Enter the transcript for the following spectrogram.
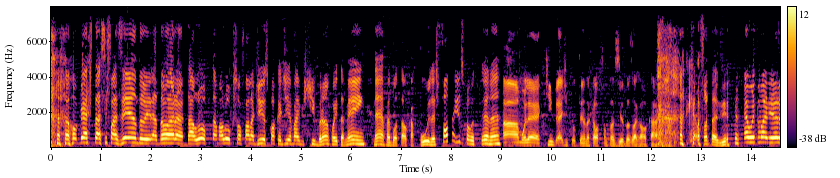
Roberto tá se fazendo, ele adora, tá louco, tá maluco, só fala disso. Qualquer dia vai vestir branco aí também, né? Vai botar o capuz. Aí Falta isso pra você, né? Ah, mulher, que inveja que eu tenho daquela fantasia da Zagal, cara. Aquela fantasia. É muito maneiro.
